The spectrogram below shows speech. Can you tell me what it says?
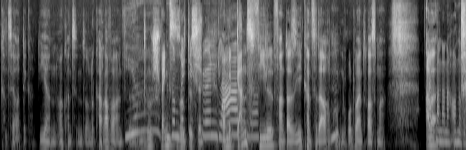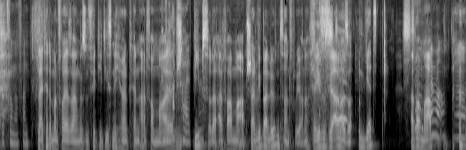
kannst ja auch dekantieren, ne? kannst in so eine Karaffe einfüllen. Ja, du schwenkst so so ein bisschen. Und mit ganz so. viel Fantasie kannst du da auch einen guten Rotwein draus machen. Hat Aber man danach auch eine gute Zunge von. vielleicht hätte man vorher sagen müssen, für die, die es nicht hören können, einfach mal Einfach abschalten, Beeps oder einfach mal abschalten, wie bei Löwenzahn früher. Ne? Da hieß es ja immer so. Und jetzt einfach mal ab. Einmal, ja.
